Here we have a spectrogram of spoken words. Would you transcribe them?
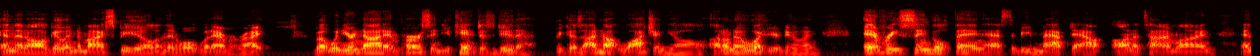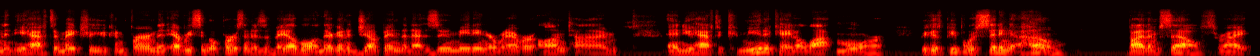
and then I'll go into my spiel and then we'll whatever, right? But when you're not in person, you can't just do that because I'm not watching y'all. I don't know what you're doing. Every single thing has to be mapped out on a timeline. And then you have to make sure you confirm that every single person is available and they're going to jump into that Zoom meeting or whatever on time. And you have to communicate a lot more because people are sitting at home by themselves, right?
